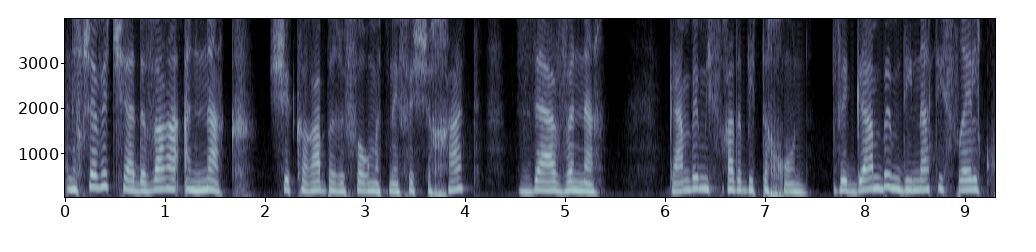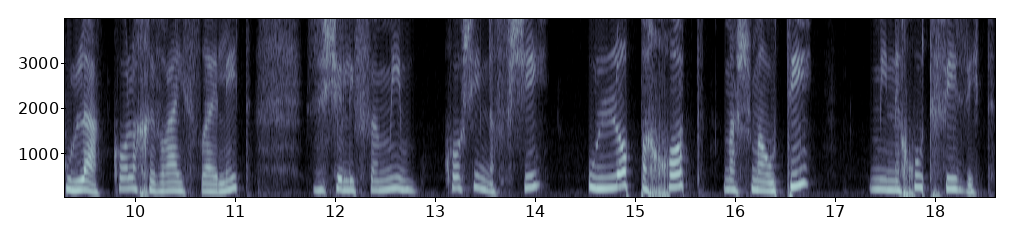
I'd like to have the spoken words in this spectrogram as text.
אני חושבת שהדבר הענק שקרה ברפורמת נפש אחת, זה ההבנה, גם במשרד הביטחון וגם במדינת ישראל כולה, כל החברה הישראלית, זה שלפעמים קושי נפשי הוא לא פחות משמעותי מנכות פיזית.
